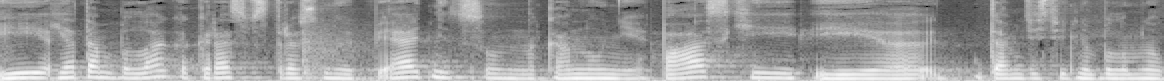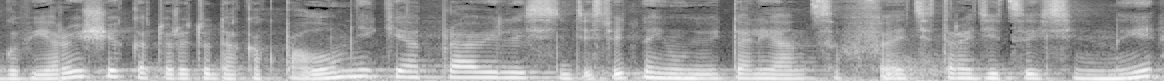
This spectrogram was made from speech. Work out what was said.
И я там была как раз в Страстную Пятницу, накануне Пасхи, и э, там действительно было много верующих, которые туда как паломники отправились. Действительно, и у итальянцев эти традиции сильны.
